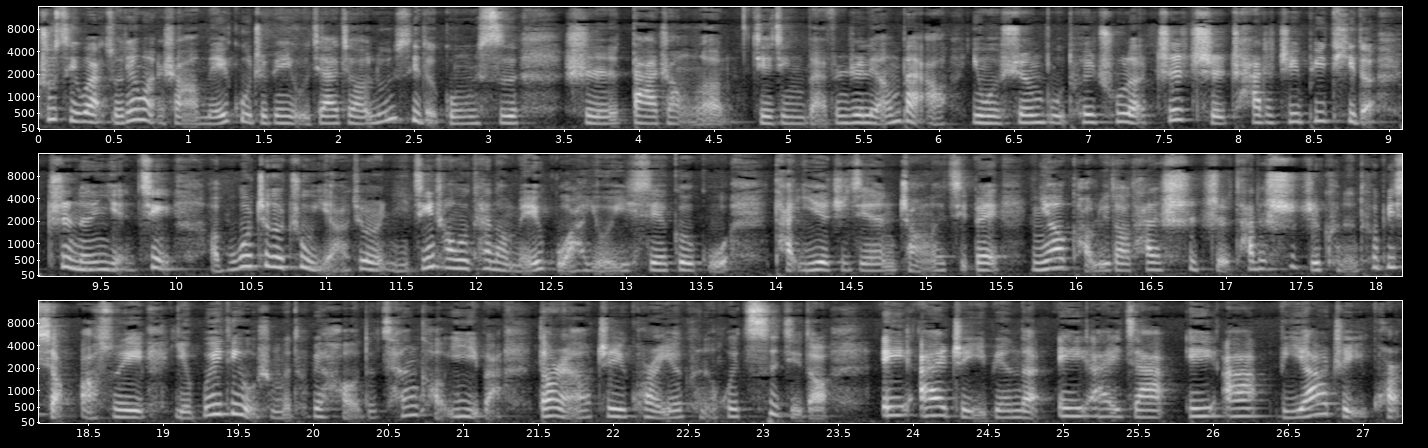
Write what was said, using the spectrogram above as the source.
除此以外，昨天晚上啊，美股这边有家叫 Lucy 的公司是大涨了接近百分之两百啊，因为宣布推出了支持 ChatGPT。的智能眼镜啊，不过这个注意啊，就是你经常会看到美股啊有一些个股，它一夜之间涨了几倍，你要考虑到它的市值，它的市值可能特别小啊，所以也不一定有什么特别好的参考意义吧。当然啊，这一块也可能会刺激到 AI 这一边的 AI 加 AR VR 这一块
